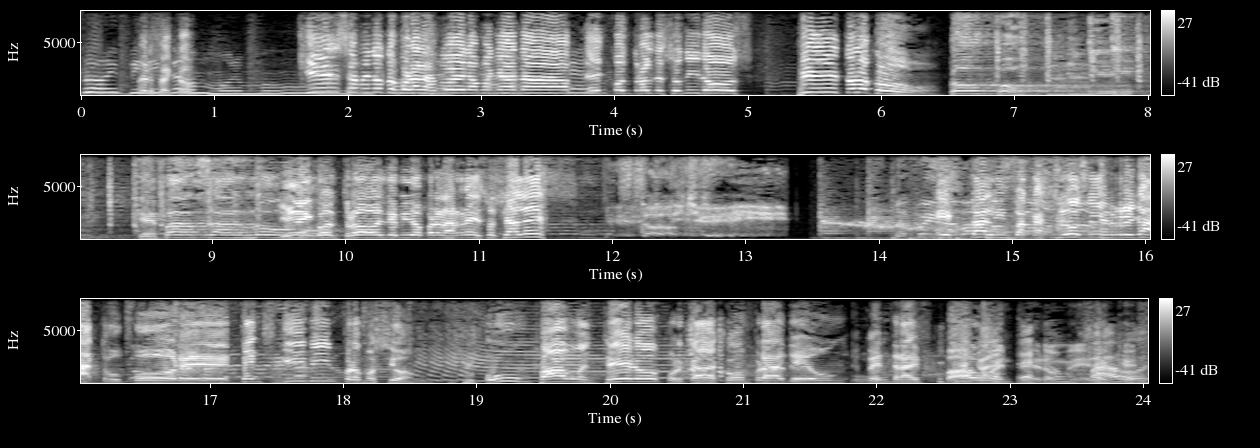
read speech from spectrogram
Perfecto. murmura 15 minutos para las 9 de la mañana en control de sonidos. Pito Loco. loco. ¿Qué pasa, loco? Y en el control de video para las redes sociales. Stalin Vacaciones Regato por eh, Thanksgiving promoción. Un pavo entero por cada compra de un pendrive. Pavo acá. entero, mira. pavo. que-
